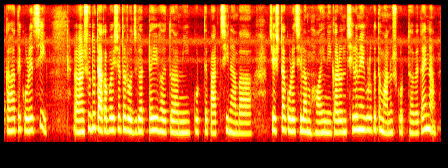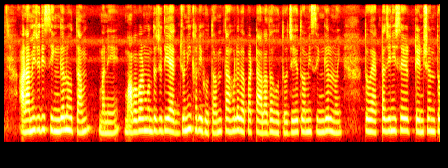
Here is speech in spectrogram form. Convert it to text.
একা হাতে করেছি। শুধু টাকা পয়সাটা রোজগারটাই হয়তো আমি করতে পারছি না বা চেষ্টা করেছিলাম হয়নি, কারণ ছেলে মেয়েগুলোকে তো মানুষ করতে হবে, তাই না? আর আমি যদি সিঙ্গেল হতাম মানে মা বাবার মধ্যে যদি একজনই খালি হতাম, তাহলে ব্যাপারটা আলাদা হতো, যেহেতু আমি সিঙ্গেল নই। তো একটা জিনিসের টেনশন তো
